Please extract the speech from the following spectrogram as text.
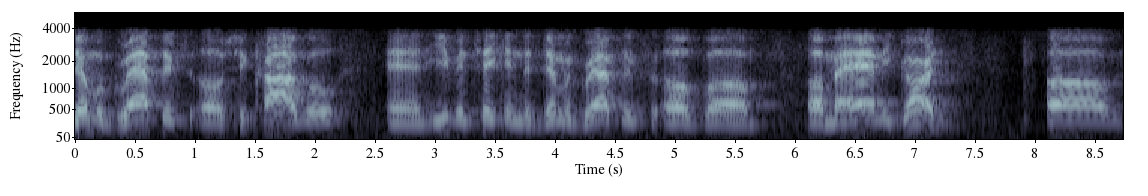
demographics of Chicago, and even taking the demographics of um, uh, Miami Gardens, um,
